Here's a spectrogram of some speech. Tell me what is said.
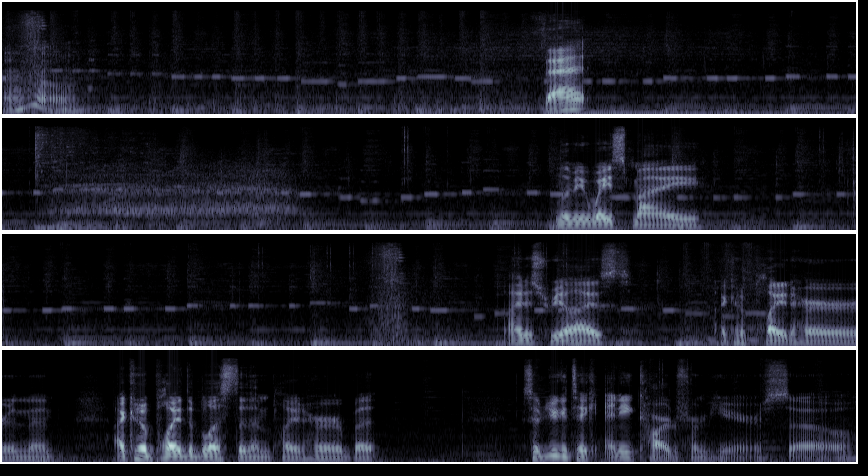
Oh. That... Let me waste my... I just realized I could have played her and then... I could have played the Ballista then played her, but... Except you can take any card from here, so...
